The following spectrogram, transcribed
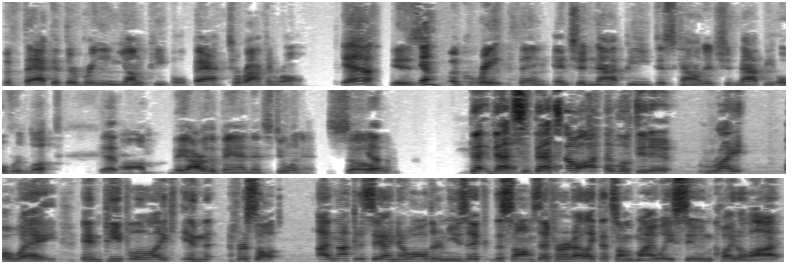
the fact that they're bringing young people back to rock and roll Yeah, is Yeah. a great thing and should not be discounted, should not be overlooked. Yep. Um, they are the band that's doing it. So Yep. That that's that's how I looked at it right away. And people like in first of all, I'm not going to say I know all their music. The songs I've heard, I like that song "My Way Soon" quite a lot.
